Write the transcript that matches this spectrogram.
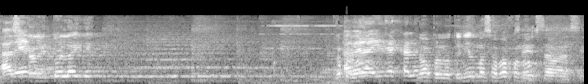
A se ver. calentó el aire. No, A pero ver, no- ahí, déjalo. No, pero lo tenías más abajo, Sí, ¿no? estaba así.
